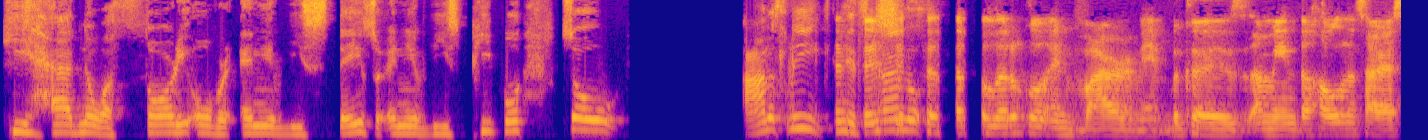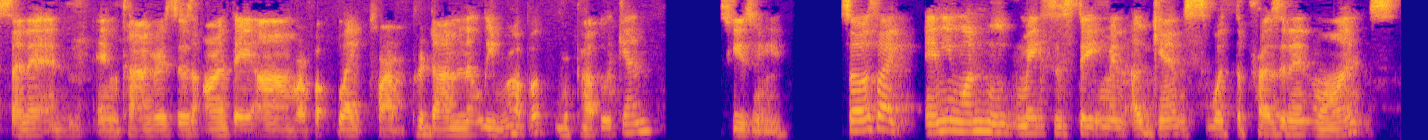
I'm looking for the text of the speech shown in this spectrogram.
He had no authority over any of these states or any of these people. So honestly, it's, it's kind of the political environment because I mean the whole entire Senate and, and Congresses aren't they um like predominantly Republican? Excuse me So it's like anyone who makes a statement against what the president wants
